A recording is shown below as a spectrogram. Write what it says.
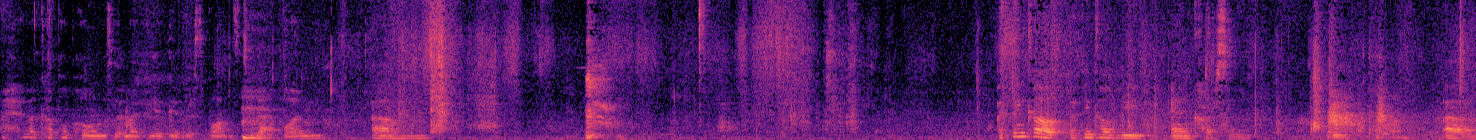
I have a couple poems that might be a good response to that one. Um, I think I'll I think I'll read Anne Carson. Um,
